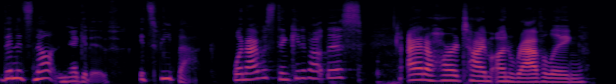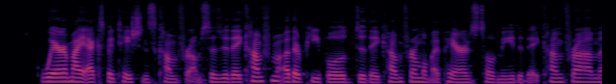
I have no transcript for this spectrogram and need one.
then it's not negative, it's feedback. When I was thinking about this, I had a hard time unraveling where my expectations come from. So, do they come from other people? Do they come from what my parents told me? Do they come from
